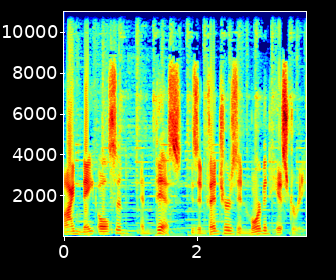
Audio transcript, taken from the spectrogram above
I'm Nate Olson, and this is Adventures in Mormon History.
